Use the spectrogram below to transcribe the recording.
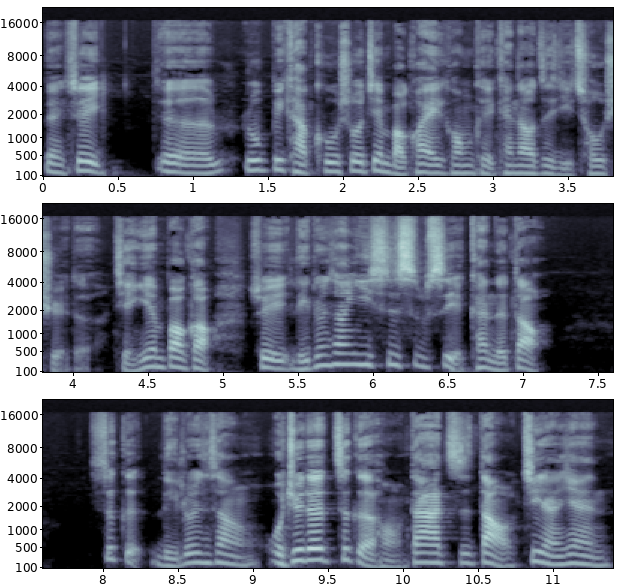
对，所以。呃，Ruby 卡库说健保快一空可以看到自己抽血的检验报告，所以理论上医师是不是也看得到？这个理论上，我觉得这个哈，大家知道，既然现在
